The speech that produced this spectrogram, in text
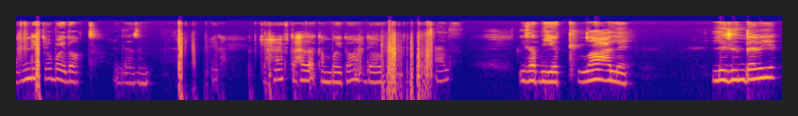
عندي كتير بيضات. لازم. إيه ده؟ هفتح هلا كم بيضة؟ عندي أربعة ألف. إذا بيطلع لي ليجندري.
